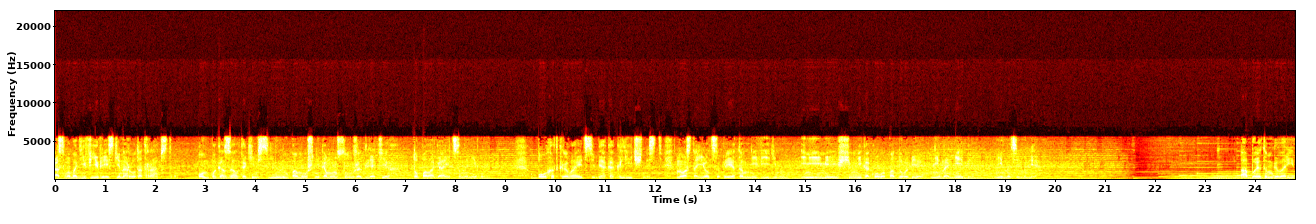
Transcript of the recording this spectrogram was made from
Освободив еврейский народ от рабства, он показал, каким сильным помощником он служит для тех, кто полагается на него. Бог открывает себя как личность, но остается при этом невидимым и не имеющим никакого подобия ни на небе, ни на земле. Об этом говорит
